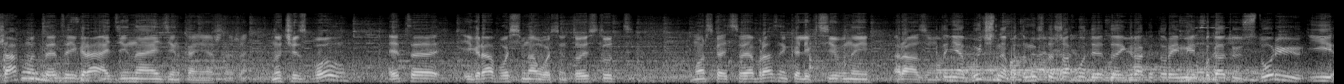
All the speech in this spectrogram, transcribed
Шахматы – это игра один на один, конечно же. Но chessball – это игра 8 на 8. То есть тут можно сказать, своеобразный коллективный разум. Это необычно, потому что шахматы – это игра, которая имеет богатую историю, и,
